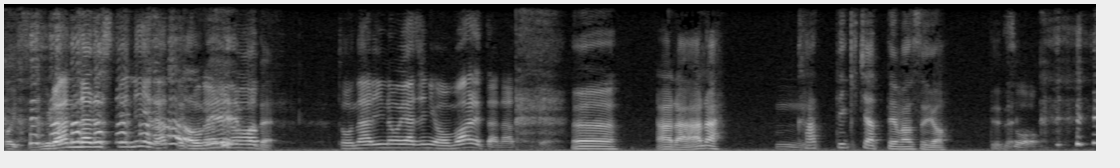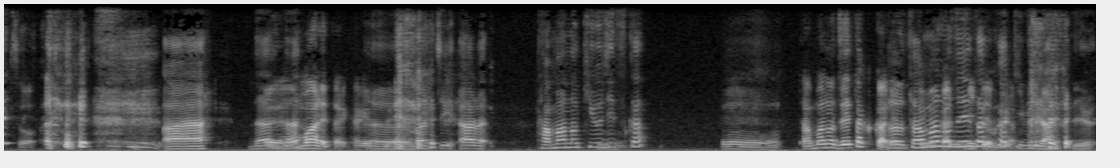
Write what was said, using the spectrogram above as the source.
こいつグランナルしてねえなって、隣の。隣の親父に思われたなって。うん。あらあら、うん、買ってきちゃってますよ。ってね。そう。そう。ああ、だ、うんだ、思われた確うん、率で。あら、玉の休日か、うん。玉の贅沢かねうん、玉の贅沢か、君らっていう。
